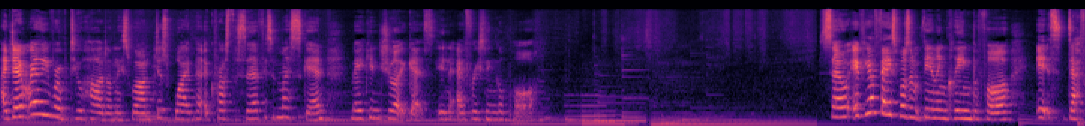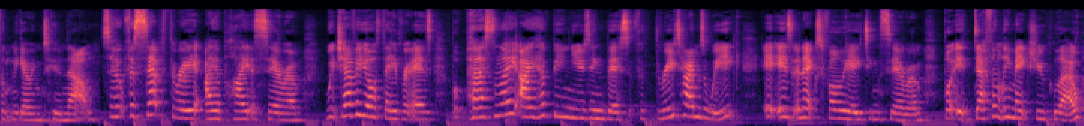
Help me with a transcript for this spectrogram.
I don't really rub too hard on this one, just wipe it across the surface of my skin, making sure it gets in every single pore. So if your face wasn't feeling clean before, it's definitely going to now. So for step three, I apply a serum, whichever your favorite is, but personally, I have been using this for three times a week. It is an exfoliating serum, but it definitely makes you glow,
